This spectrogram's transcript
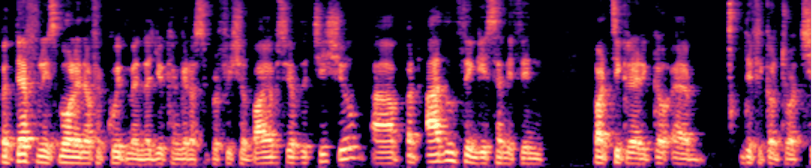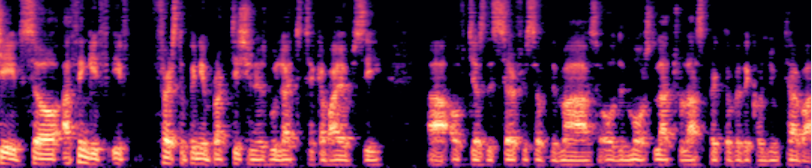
but definitely small enough equipment that you can get a superficial biopsy of the tissue. Uh, but I don't think it's anything particularly uh, difficult to achieve. So I think if, if first opinion practitioners would like to take a biopsy, uh, of just the surface of the mass or the most lateral aspect of the conjunctiva.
